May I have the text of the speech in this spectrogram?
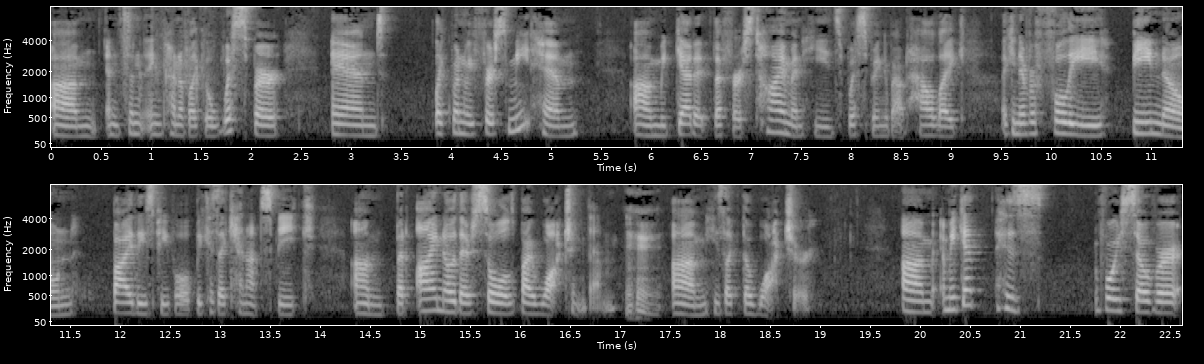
Um, and it's in, in kind of like a whisper. And like when we first meet him, um, we get it the first time, and he's whispering about how like I can never fully be known by these people because I cannot speak. Um, but I know their souls by watching them. Um, he's like the watcher. Um, and we get his voiceover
